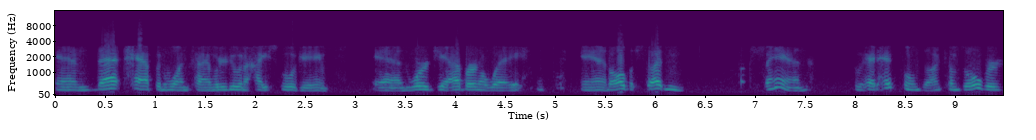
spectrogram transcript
And that happened one time. We were doing a high school game, and we're jabbering away, and all of a sudden, a fan who had headphones on comes over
